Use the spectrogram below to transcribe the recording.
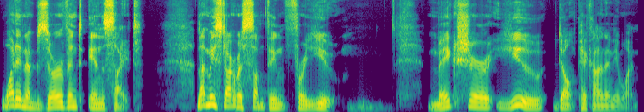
What an observant insight. Let me start with something for you. Make sure you don't pick on anyone.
